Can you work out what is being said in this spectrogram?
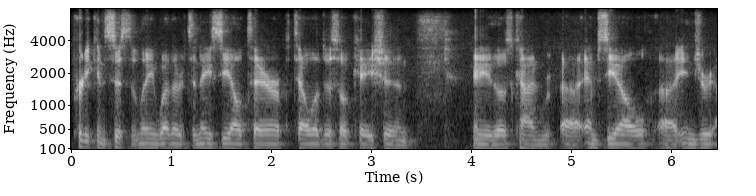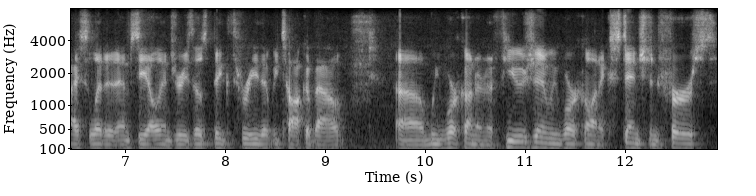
pretty consistently, whether it's an ACL tear, a patella dislocation, any of those kind of uh, MCL uh, injury, isolated MCL injuries, those big three that we talk about. Um, we work on an effusion, we work on extension first.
